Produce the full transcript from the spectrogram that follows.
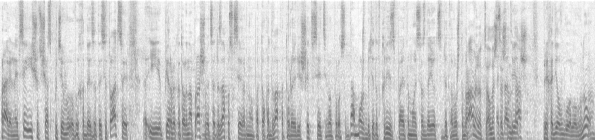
Правильно, и все ищут сейчас пути вы- выхода из этой ситуации. И первый, который напрашивается, это запуск Северного потока-2, который решит все эти вопросы. Да, может быть, этот кризис поэтому и создается для того, чтобы Правильно, это- але ж це этот ответ шантаж. приходил в голову. Ну,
